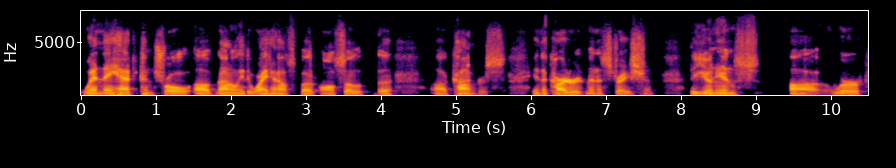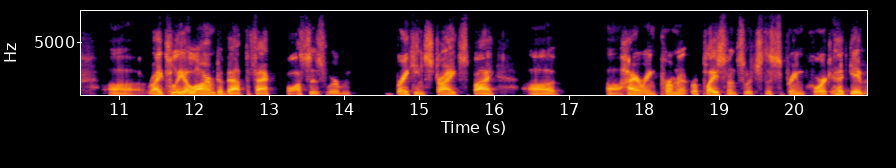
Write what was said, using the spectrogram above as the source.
when they had control of not only the White House, but also the uh, Congress. In the Carter administration, the unions uh, were uh, rightfully alarmed about the fact bosses were breaking strikes by uh, uh, hiring permanent replacements, which the Supreme Court had gave,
